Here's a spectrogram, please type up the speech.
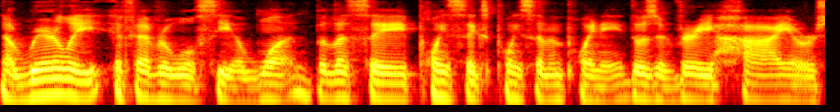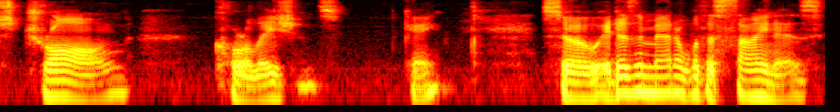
Now, rarely, if ever, we'll see a 1, but let's say 0.6, 0.7, 0.8. Those are very high or strong correlations. Okay. So it doesn't matter what the sign is.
